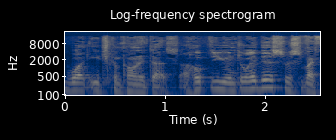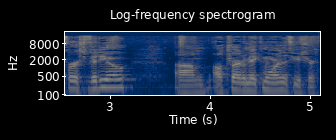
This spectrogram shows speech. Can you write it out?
what each component does. I hope that you enjoyed this. This is my first video. Um, I'll try to make more in the future.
